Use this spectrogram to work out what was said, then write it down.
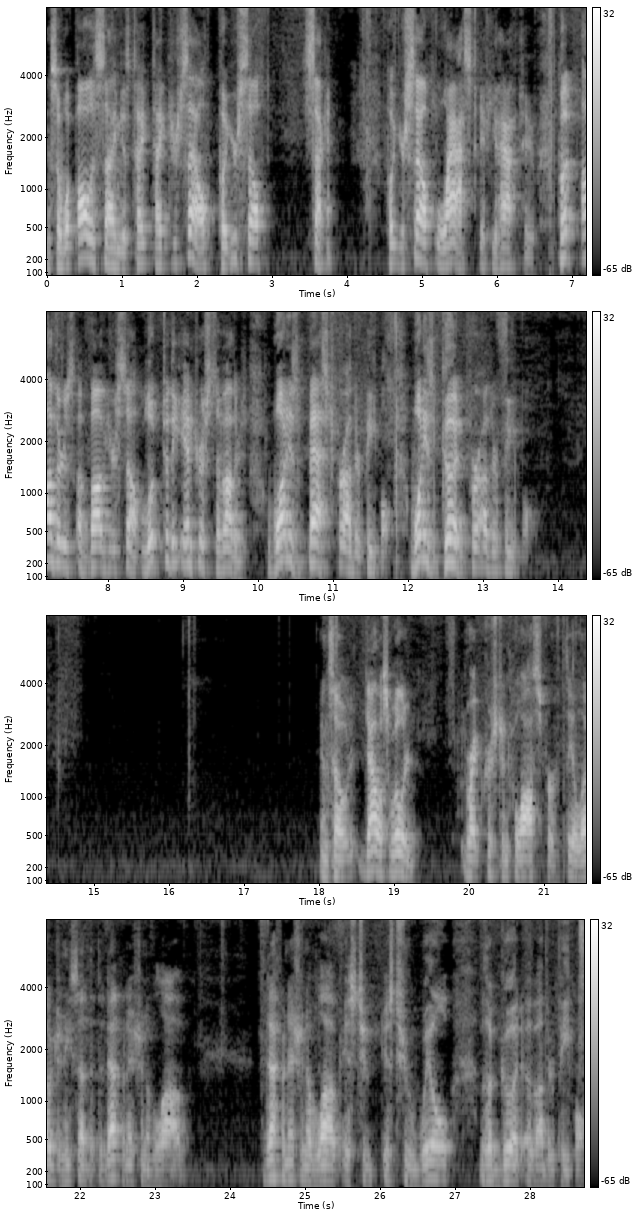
And so, what Paul is saying is take, take yourself, put yourself second. Put yourself last if you have to. Put others above yourself. Look to the interests of others. What is best for other people? What is good for other people? And so, Dallas Willard, great Christian philosopher, theologian, he said that the definition of love, the definition of love is to, is to will the good of other people.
